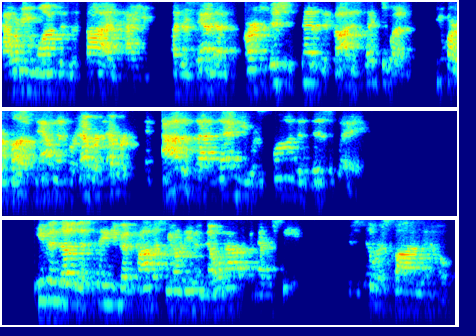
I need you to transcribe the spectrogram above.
however you want to decide how you understand that. Our tradition says that God has said to us, you are loved now and forever and ever out of that, then you respond in this way. Even though this thing you've been promised we don't even know about, we never see, you still respond in hope.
